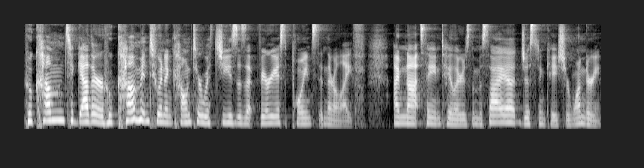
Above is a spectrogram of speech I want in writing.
who come together, who come into an encounter with Jesus at various points in their life. I'm not saying Taylor is the Messiah, just in case you're wondering.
